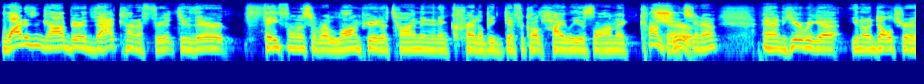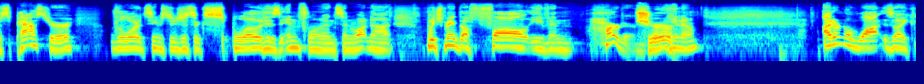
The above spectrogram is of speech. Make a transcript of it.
why doesn't God bear that kind of fruit through their faithfulness over a long period of time in an incredibly difficult, highly Islamic context? Sure. You know, and here we go, you know, adulterous pastor. The Lord seems to just explode his influence and whatnot, which made the fall even harder. Sure. you know. I don't know why. It's like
